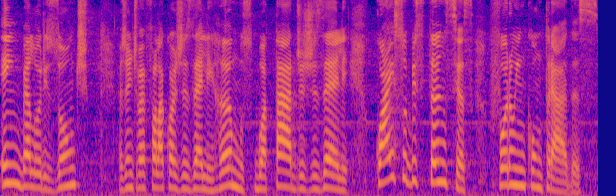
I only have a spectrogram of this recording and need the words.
em Belo Horizonte. A gente vai falar com a Gisele Ramos. Boa tarde, Gisele. Quais substâncias foram encontradas?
